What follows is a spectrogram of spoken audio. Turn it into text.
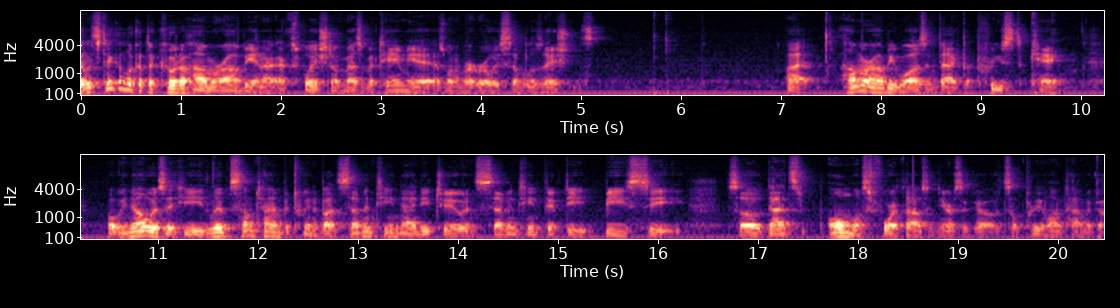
let's take a look at the Code of Hammurabi and our exploration of Mesopotamia as one of our early civilizations. Alright, Hammurabi was in fact a priest king. What we know is that he lived sometime between about 1792 and 1750 BC. So that's almost 4,000 years ago. It's a pretty long time ago.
